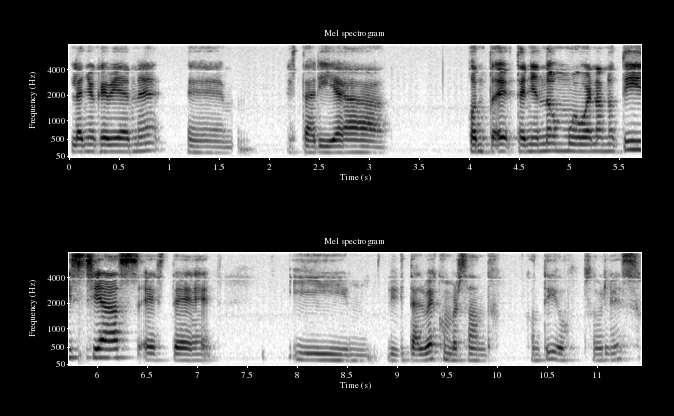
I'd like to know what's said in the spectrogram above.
el año que viene estaría teniendo muy buenas noticias, este, y, tal vez conversando contigo sobre eso.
